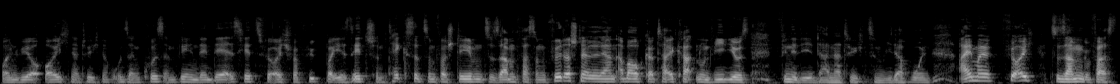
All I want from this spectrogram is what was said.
wollen wir euch natürlich noch unseren Kurs empfehlen, denn der ist jetzt für euch verfügbar. Ihr seht schon Texte zum Verstehen, Zusammenfassungen für das schnelle Lernen, aber auch Karteikarten und Videos findet ihr da natürlich zum Wiederholen. Einmal für euch zusammengefasst,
